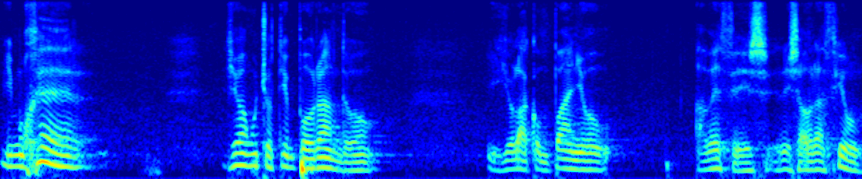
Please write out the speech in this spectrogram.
Mi mujer lleva mucho tiempo orando y yo la acompaño a veces en esa oración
